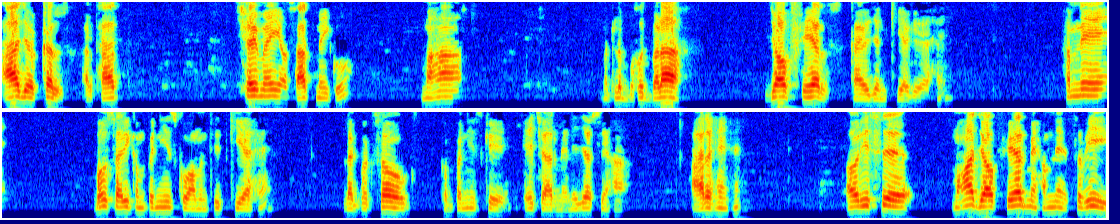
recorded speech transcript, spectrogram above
आज और कल, अर्थात 6 मई और 7 मई को महा मतलब बहुत बड़ा जॉब फेयर का आयोजन किया गया है। हमने बहुत सारी कंपनीज़ को आमंत्रित किया है। लगभग सौ कंपनीज़ के एचआर मैनेजर्स यहाँ आ रहे हैं। और इस महा जॉब फेयर में हमने सभी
